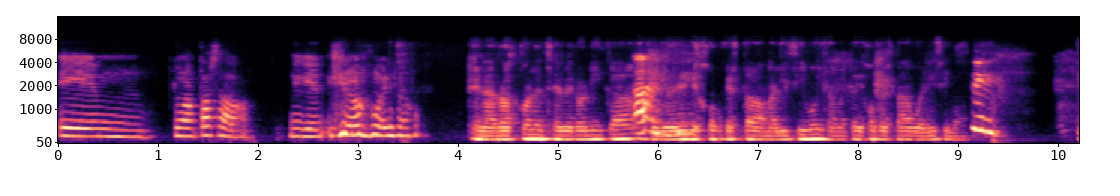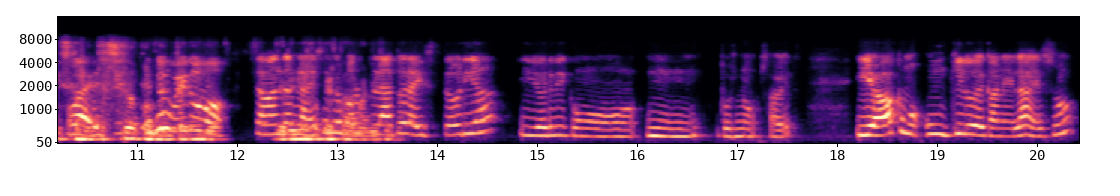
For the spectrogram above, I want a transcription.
Em, ¿Qué más pasaba, Miguel? Que no me. El arroz con leche Verónica, Ay, que yo sí. dijo que estaba malísimo y Samantha dijo que estaba buenísimo. Sí. Y es eso fue como, Samantha, en plan, es el mejor plato de la historia y Jordi como, mm, pues no, ¿sabes? Y llevaba como un kilo de canela, eso.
